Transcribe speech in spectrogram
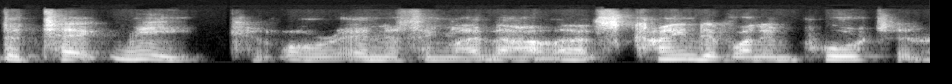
the technique or anything like that, that's kind of unimportant.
